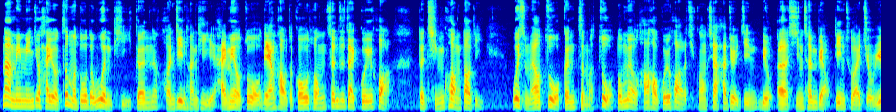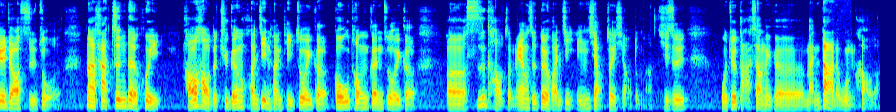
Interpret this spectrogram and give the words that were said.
那明明就还有这么多的问题，跟环境团体也还没有做良好的沟通，甚至在规划的情况，到底为什么要做跟怎么做都没有好好规划的情况下，他就已经留呃行程表定出来，九月就要施作了。那他真的会好好的去跟环境团体做一个沟通，跟做一个呃思考，怎么样是对环境影响最小的吗？其实。我就打上一个蛮大的问号了。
